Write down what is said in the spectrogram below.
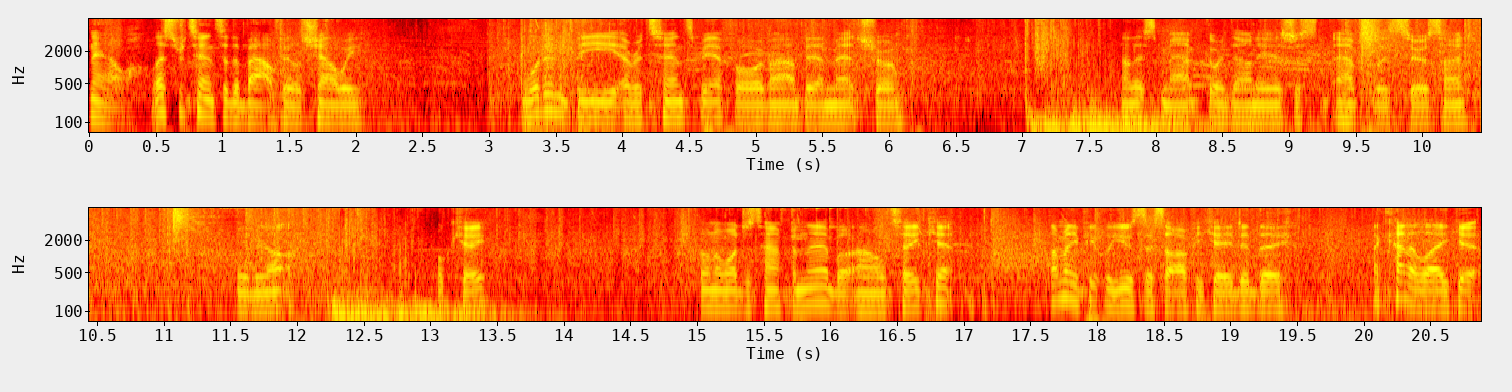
Now, let's return to the battlefield, shall we? Wouldn't be a return to BF4 without a bit of Metro. Now this map going down here is just absolute suicide. Maybe not. Okay. Don't know what just happened there, but I'll take it. Not many people use this RPK, did they? I kind of like it.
